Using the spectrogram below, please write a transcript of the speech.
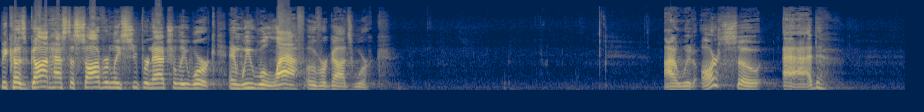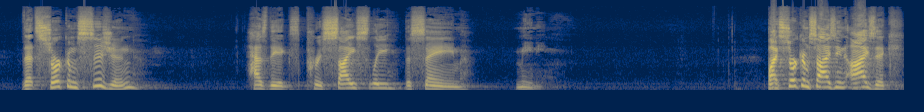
because God has to sovereignly, supernaturally work, and we will laugh over God's work. I would also add that circumcision has the precisely the same meaning. By circumcising Isaac,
